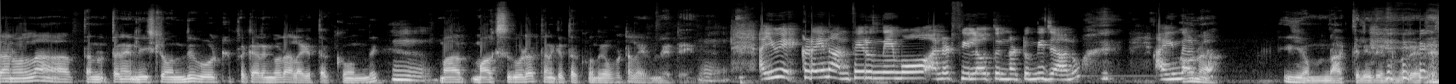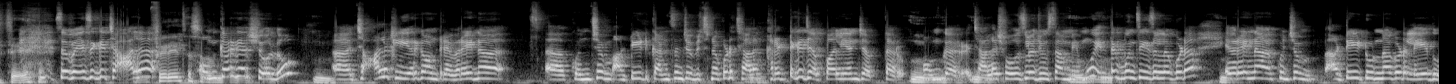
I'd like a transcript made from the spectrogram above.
దానివల్ల తను తన లిస్ట్లో ఉంది ఓట్ల ప్రకారం కూడా అలాగే తక్కువ ఉంది. మా మార్క్స్ కూడా తనకి తక్కువ ఉంది కాబట్టి అలా ఎలిమినేట్ అయింది. అయ్యో ఎక్కడైనా అన్ఫేర్ ఉందేమో అన్నట్టు ఫీల్ అవుతున్నట్టుంది జాను. అయిందా అవునా? నాకు తెలియదండి మరి అదైతే సో బేసిక్గా చాలా ఓంకార్ గారి షోలో చాలా క్లియర్గా ఉంటారు. ఎవరైనా కొంచెం అటు ఇటు కన్సర్న్ చూపించినా కూడా చాలా కరెక్ట్గా చెప్పాలి అని చెప్తారు. ఓంకార్ చాలా షోస్లో చూసాం మేము. ఇంతకు ముందు సీజన్లో కూడా ఎవరైనా కొంచెం అటు ఇటు ఉన్నా కూడా లేదు.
